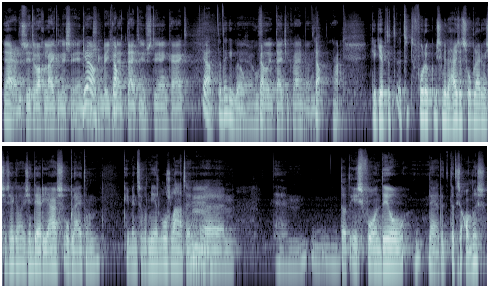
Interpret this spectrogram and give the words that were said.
ja, ja, dus er zitten wel gelijkenissen in. Ja, als je een beetje naar tijdinvestering kijkt. Ja, dat denk ik wel. Uh, hoeveel je tijd je kwijt bent. Ja. Kijk, je hebt het, het, het voor misschien met de huisartsopleiding, als je zeker als je een derdejaars opleidt, dan kun je mensen wat meer loslaten. Mm. Um, um, dat is voor een deel, nou ja, dat, dat is anders.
